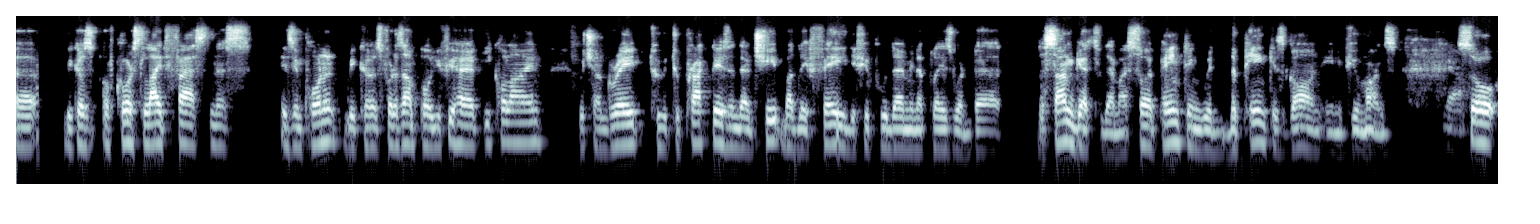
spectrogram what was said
uh, because of course light fastness is important. Because for example, if you have Ecoline, which are great to to practice and they're cheap, but they fade if you put them in a place where the the sun gets to them. I saw a painting with the pink is gone in a few months. Yeah. So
